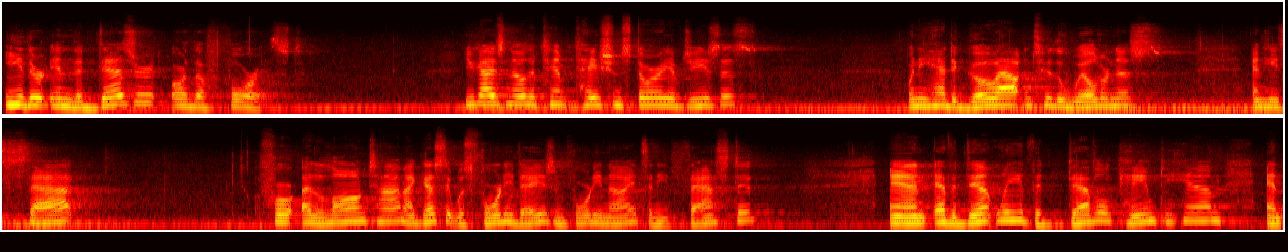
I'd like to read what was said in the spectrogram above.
either in the desert or the forest. You guys know the temptation story of Jesus? When he had to go out into the wilderness and he sat for a long time, I guess it was 40 days and 40 nights, and he fasted. And evidently, the devil came to him and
